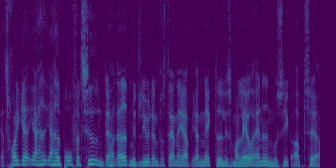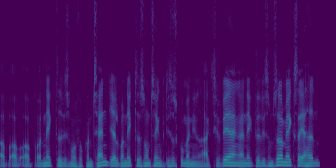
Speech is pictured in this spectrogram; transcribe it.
Jeg tror ikke, jeg, jeg, havde, jeg havde brug for tiden. Det har reddet mit liv i den forstand, at jeg, jeg nægtede ligesom at lave andet end musik op til, og, og, og, og nægtede ligesom at få kontanthjælp, og nægtede sådan nogle ting, fordi så skulle man i noget aktivering, og jeg nægtede ligesom, selvom jeg ikke så jeg havde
